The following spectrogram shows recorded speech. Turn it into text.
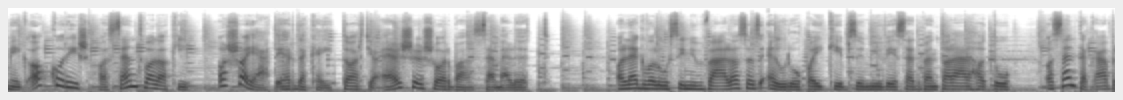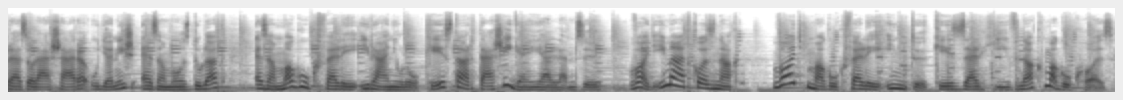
Még akkor is, ha szent valaki, a saját érdekeit tartja elsősorban szem előtt. A legvalószínűbb válasz az európai képzőművészetben található. A szentek ábrázolására ugyanis ez a mozdulat, ez a maguk felé irányuló kéztartás igen jellemző. Vagy imádkoznak, vagy maguk felé intő kézzel hívnak magukhoz.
